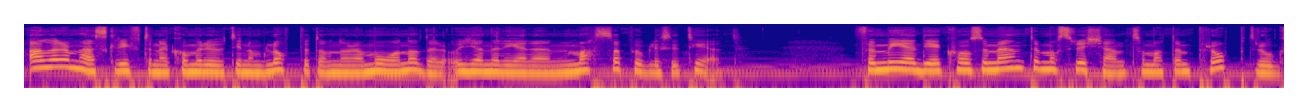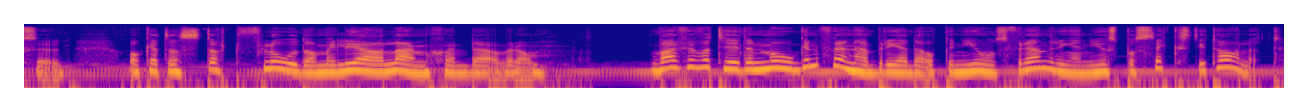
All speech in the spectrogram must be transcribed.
Alla de här skrifterna kommer ut inom loppet av några månader och genererar en massa publicitet. För mediekonsumenter måste det känts som att en propp drogs ut och att en störtflod av miljölarm sköljde över dem. Varför var tiden mogen för den här breda opinionsförändringen just på 60-talet?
